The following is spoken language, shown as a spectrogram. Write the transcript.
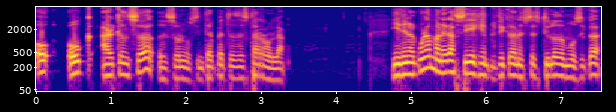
Oak, Arkansas, eh, son los intérpretes de esta rola, y de alguna manera sí ejemplifican este estilo de música,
